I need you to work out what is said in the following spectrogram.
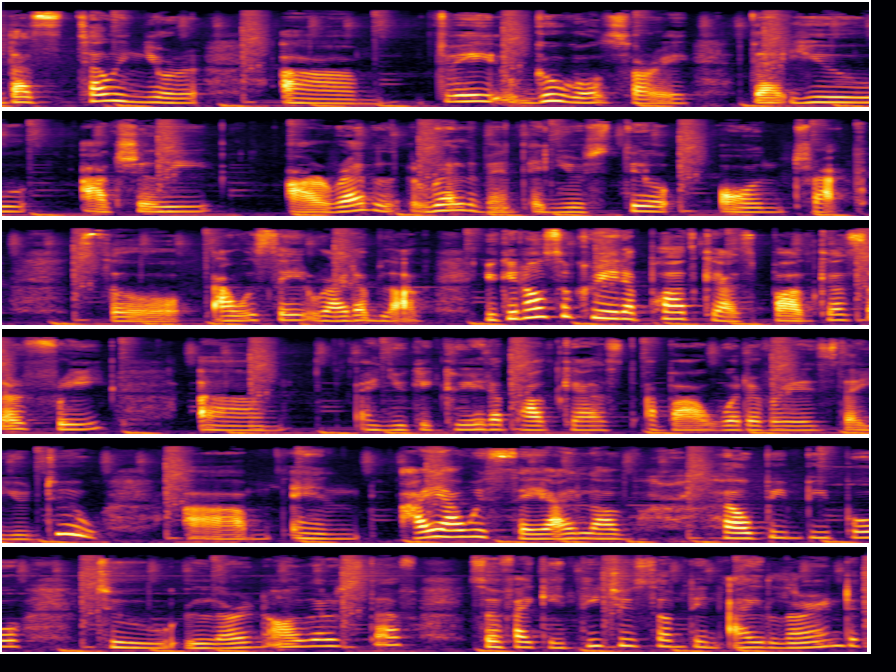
that's telling your um, Google, sorry, that you actually are re- relevant and you're still on track. So I would say write a blog. You can also create a podcast. Podcasts are free. Um, and you can create a podcast about whatever it is that you do. Um, and I always say I love helping people to learn all their stuff. So if I can teach you something I learned,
